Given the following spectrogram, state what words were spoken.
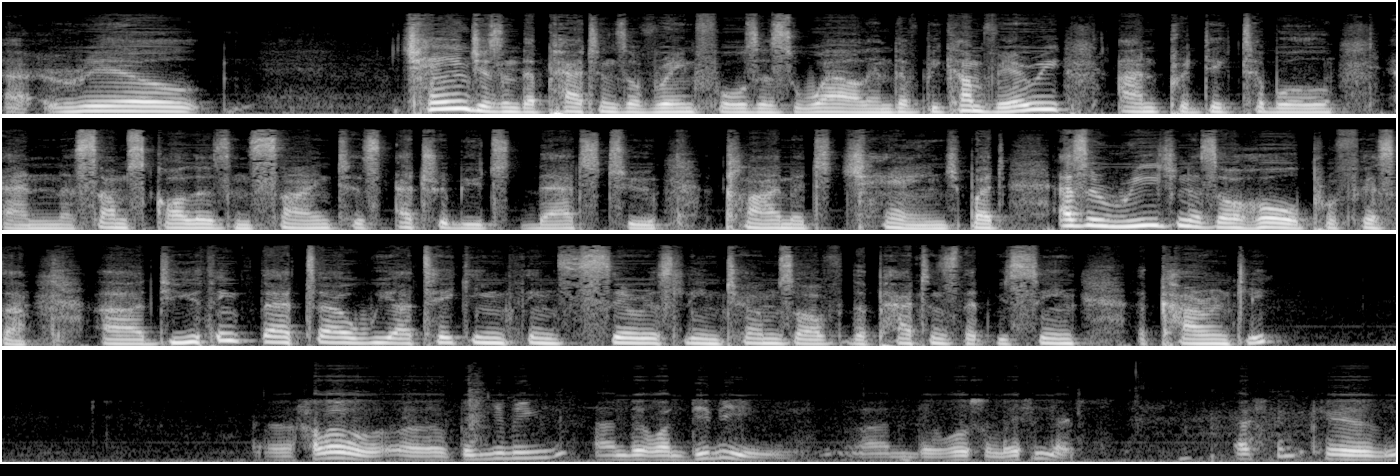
uh, real changes in the patterns of rainfalls as well, and they've become very unpredictable. And some scholars and scientists attribute that to climate change. But as a region as a whole, Professor, uh, do you think that uh, we are taking things seriously in terms of the patterns that we're seeing uh, currently? Uh, hello, Benjamin and Wandini and also listeners. I think uh,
